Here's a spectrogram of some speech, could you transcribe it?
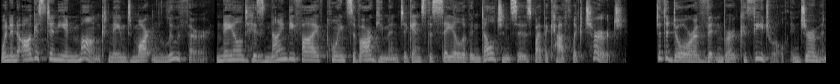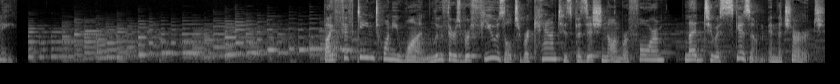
when an Augustinian monk named Martin Luther nailed his 95 points of argument against the sale of indulgences by the Catholic Church to the door of Wittenberg Cathedral in Germany. By 1521, Luther's refusal to recant his position on reform led to a schism in the Church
